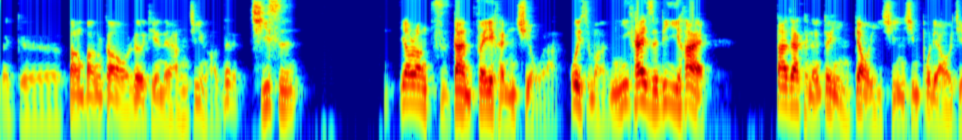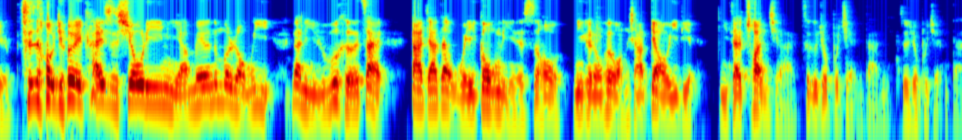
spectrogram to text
那个邦邦到乐天的杨静豪，那个其实要让子弹飞很久了。为什么？你一开始厉害，大家可能对你掉以轻心，不了解，之后就会开始修理你啊，没有那么容易。那你如何在大家在围攻你的时候，你可能会往下掉一点，你再串起来，这个就不简单，这就不简单。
